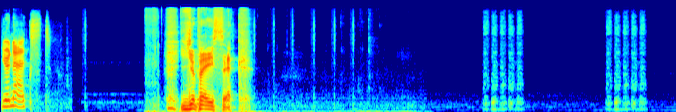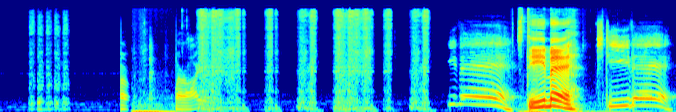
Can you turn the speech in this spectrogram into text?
You're next. You basic. Where are you? Stevie! Steve. Stevie!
